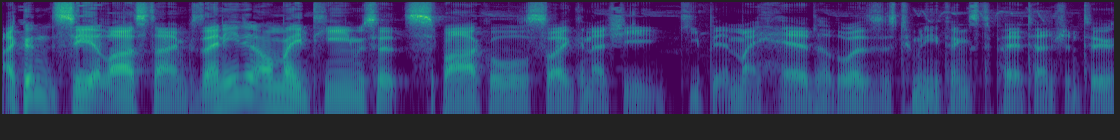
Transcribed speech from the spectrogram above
I couldn't see it last time because I need it on my team so it sparkles so I can actually keep it in my head. Otherwise, there's too many things to pay attention to.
